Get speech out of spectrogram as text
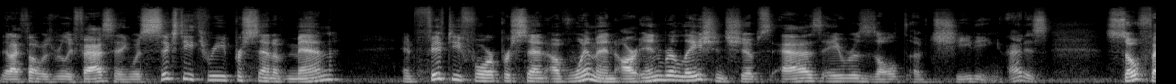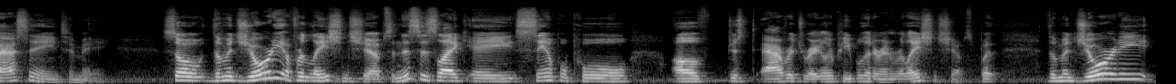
that I thought was really fascinating was 63% of men and 54% of women are in relationships as a result of cheating. That is so fascinating to me. So, the majority of relationships, and this is like a sample pool of just average, regular people that are in relationships, but the majority,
